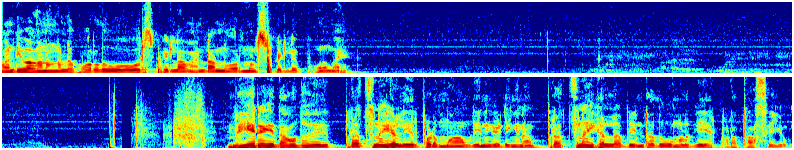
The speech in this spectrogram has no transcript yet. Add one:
வண்டி வாகனங்களில் போகிறது ஓவர் ஸ்பீட்லாம் வேண்டாம் நார்மல் ஸ்பீடில் போங்க. வேறு ஏதாவது பிரச்சனைகள் ஏற்படுமா அப்படின்னு கேட்டிங்கன்னா பிரச்சனைகள் அப்படின்றது உங்களுக்கு ஏற்படத்தான் செய்யும்.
